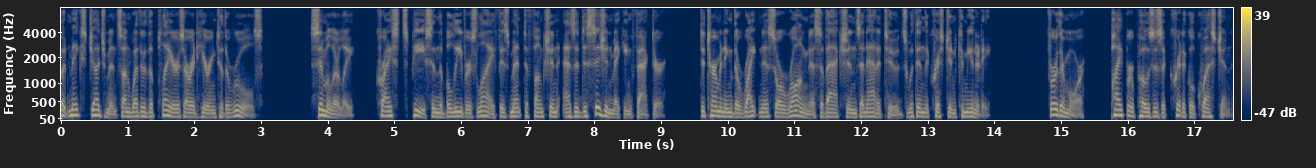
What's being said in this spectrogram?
but makes judgments on whether the players are adhering to the rules. Similarly, Christ's peace in the believer's life is meant to function as a decision making factor, determining the rightness or wrongness of actions and attitudes within the Christian community. Furthermore, Piper poses a critical question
